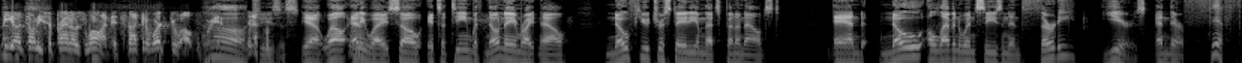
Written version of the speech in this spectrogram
to pee on. Tony Soprano's lawn. It's not going to work too well for you. Oh, you know? Jesus. Yeah. Well, anyway, so it's a team with no name right now, no future stadium that's been announced, and no 11 win season in 30 years, and they're fifth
